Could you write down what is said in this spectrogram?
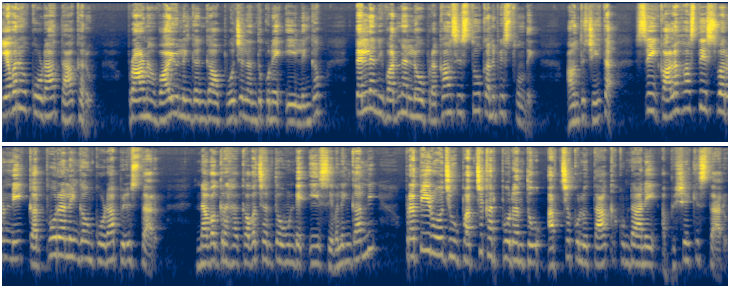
ఎవరూ కూడా తాకరు. ప్రాణవాయులింగంగా పూజలందుకునే ఈ లింగం తెల్లని వర్ణంలో ప్రకాశిస్తూ కనిపిస్తుంది. అందుచేత శ్రీ కాళహస్తీశ్వరుణ్ణి కర్పూరలింగం కూడా పిలుస్తారు. నవగ్రహ కవచంతో ఉండే ఈ శివలింగాన్ని ప్రతిరోజు పచ్చకర్పూరంతో అర్చకులు తాకకుండానే అభిషేకిస్తారు.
